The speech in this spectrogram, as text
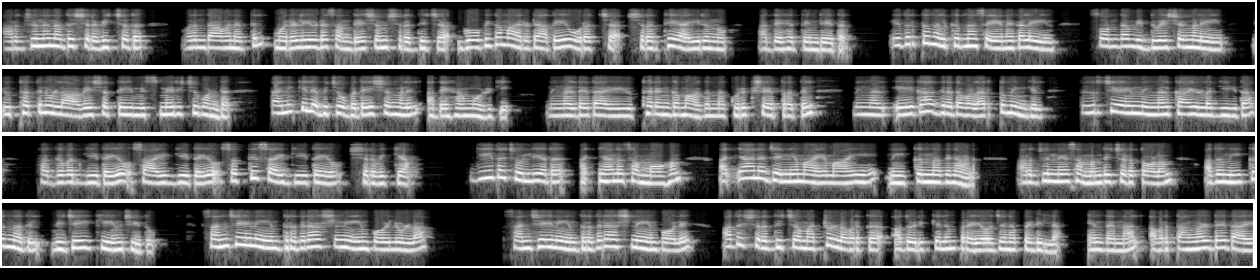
അർജുനൻ അത് ശ്രവിച്ചത് വൃന്ദാവനത്തിൽ മുരളിയുടെ സന്ദേശം ശ്രദ്ധിച്ച ഗോപികമാരുടെ അതേ ഉറച്ച ശ്രദ്ധയായിരുന്നു അദ്ദേഹത്തിന്റെത്. എതിർത്ത് നിൽക്കുന്ന സേനകളെയും സ്വന്തം വിദ്വേഷങ്ങളെയും യുദ്ധത്തിനുള്ള ആവേശത്തെയും വിസ്മരിച്ചുകൊണ്ട് തനിക്ക് ലഭിച്ച ഉപദേശങ്ങളിൽ അദ്ദേഹം മുഴുകി. നിങ്ങളുടേതായ യുദ്ധരംഗമാകുന്ന കുരുക്ഷേത്രത്തിൽ നിങ്ങൾ ഏകാഗ്രത വളർത്തുമെങ്കിൽ തീർച്ചയായും നിങ്ങൾക്കായുള്ള ഗീത ഭഗവത്ഗീതയോ സായി ഗീതയോ സത്യസായി ഗീതയോ ശ്രവിക്കാം. ഗീത ചൊല്ലിയത് അജ്ഞാന സമൂഹം അജ്ഞാനജന്യമായ മായയെ നീക്കുന്നതിനാണ്. അർജുനെ സംബന്ധിച്ചിടത്തോളം അത് നീക്കുന്നതിൽ വിജയിക്കുകയും ചെയ്തു. സഞ്ജയനെയും ധൃതരാഷ്ട്രനെയും പോലുള്ള സഞ്ജയനെയും ധൃതരാഷ്ട്രനെയും പോലെ അത് ശ്രദ്ധിച്ച മറ്റുള്ളവർക്ക് അതൊരിക്കലും പ്രയോജനപ്പെടില്ല. എന്തെന്നാൽ അവർ തങ്ങളുടേതായ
